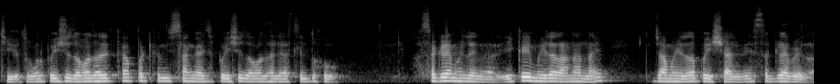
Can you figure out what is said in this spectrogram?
ठीक आहे तुम्हाला पैसे जमा झालेत का? पटकन सांगायचे पैसे जमा झाले असतील तर हो. सगळ्या महिला एकही महिला राहणार नाही. ज्या महिलेला पैसे आले नाही सगळ्या महिला.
